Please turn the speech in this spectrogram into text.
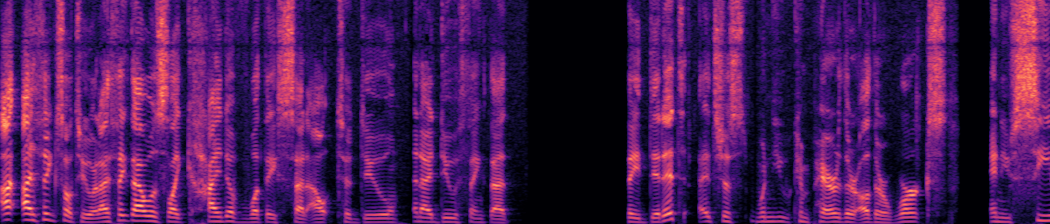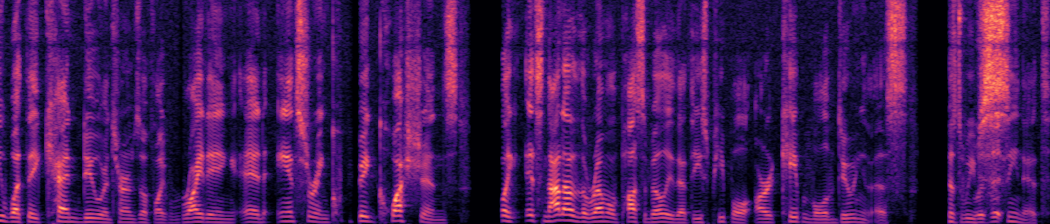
I, I think so too, and I think that was like kind of what they set out to do, and I do think that they did it. It's just when you compare their other works and you see what they can do in terms of like writing and answering big questions, like it's not out of the realm of possibility that these people are capable of doing this because we've it- seen it.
